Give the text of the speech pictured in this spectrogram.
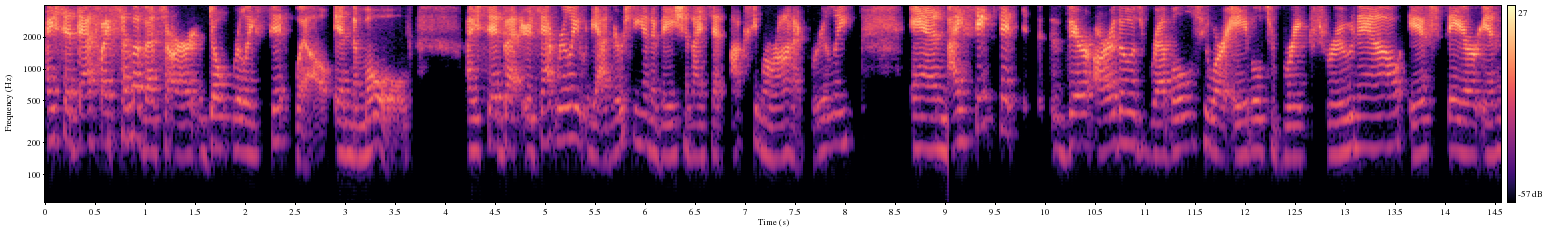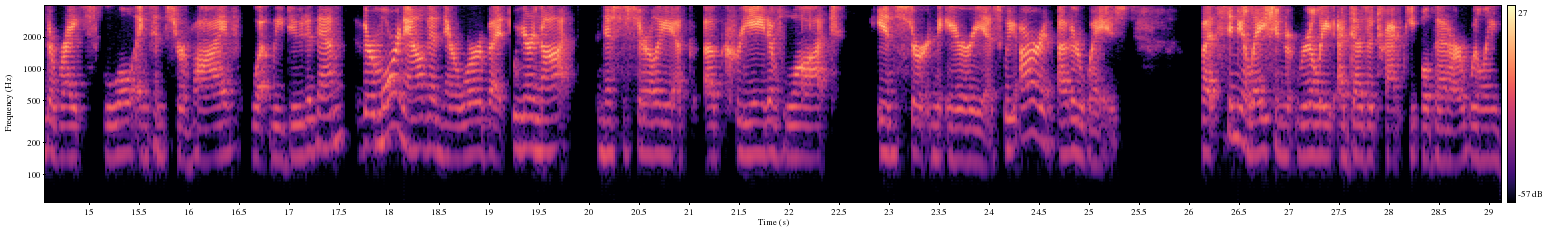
I said, That's why some of us are don't really fit well in the mold. I said, but is that really, yeah, nursing innovation? I said, oxymoronic, really? And I think that there are those rebels who are able to break through now if they are in the right school and can survive what we do to them. There are more now than there were, but we are not necessarily a, a creative lot in certain areas. We are in other ways. But simulation really uh, does attract people that are willing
